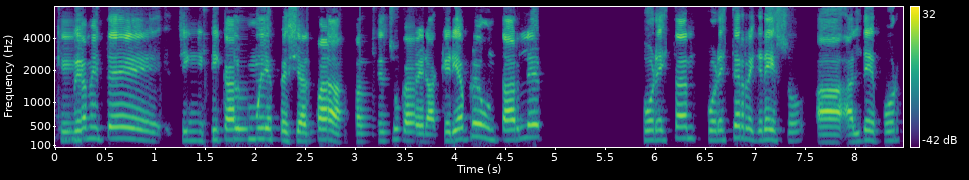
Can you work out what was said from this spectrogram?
que, obviamente significa algo muy especial para, para su carrera. Quería preguntarle por, esta, por este regreso al Deport,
